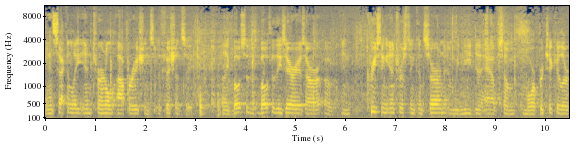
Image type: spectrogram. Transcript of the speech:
and secondly internal operations efficiency. I think both of, both of these areas are of increasing interest and concern and we need to have some more particular um,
